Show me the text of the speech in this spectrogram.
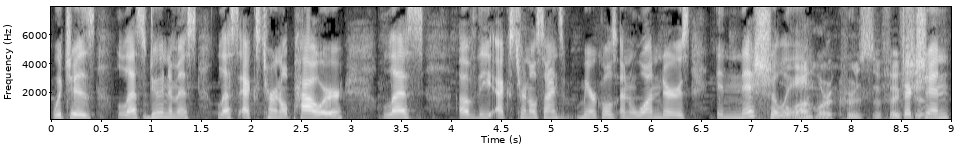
which is less dunamis, less external power, less of the external signs, miracles, and wonders initially. A lot more crucifixion. fiction,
